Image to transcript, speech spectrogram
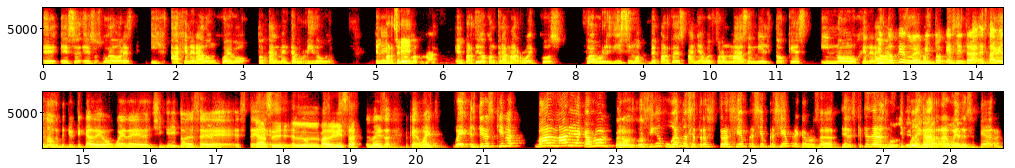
eh, esos, jugadores y ha generado un juego totalmente aburrido, güey. El, partido contra, el partido contra Marruecos fue aburridísimo de parte de España, güey. Fueron más de mil toques y no generaban. Mil toques, güey, mil toques, literal. Estaba viendo una crítica de un güey del chinguerito, de ese. Este, ah, sí, el madridista. El madridista. güey, güey, el tiro esquina va al área, cabrón, pero lo siguen jugando hacia atrás, atrás, siempre, siempre, siempre, cabrón. O sea, tienes que tener algún tipo de garra, güey, de desafiar.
